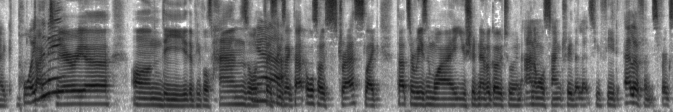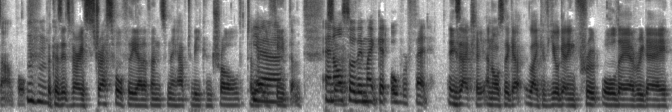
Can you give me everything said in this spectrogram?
like Poisoning? bacteria on the the people's hands or Yeah. things like that. Also stress, like that's a reason why you should never go to an animal sanctuary that lets you feed elephants, for example, Mm-hmm. because it's very stressful for the elephants and they have to be controlled to let you feed them. And So- also, they might get overfed. Exactly. And also, they get, like, if you're getting fruit all day, every day,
